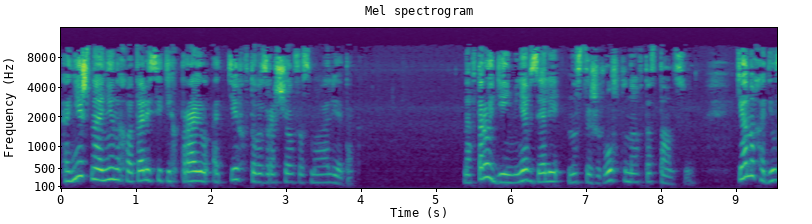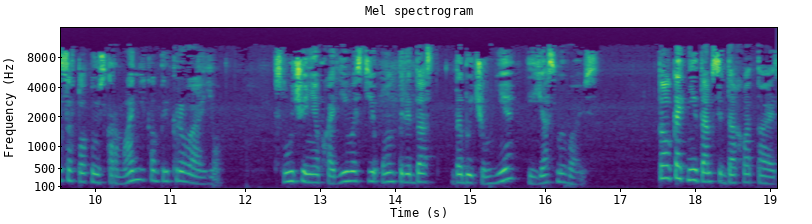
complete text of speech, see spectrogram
Конечно, они нахватались этих правил от тех, кто возвращался с малолеток. На второй день меня взяли на стажировку на автостанцию. Я находился вплотную с карманником, прикрывая его. В случае необходимости он передаст добычу мне, и я смываюсь. Толкать не там всегда хватает.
